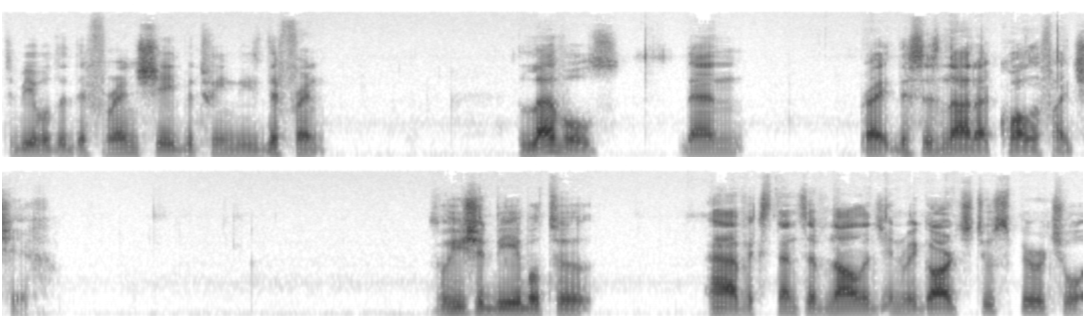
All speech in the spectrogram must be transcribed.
to be able to differentiate between these different levels, then right, this is not a qualified sheikh. So he should be able to have extensive knowledge in regards to spiritual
